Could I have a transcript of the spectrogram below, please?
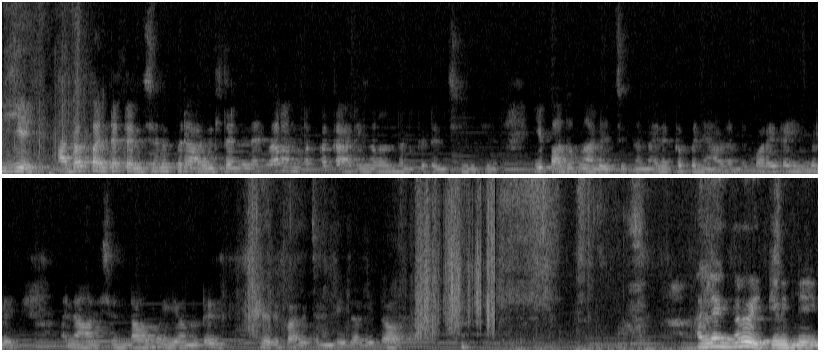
ഇയ്യേ അതപ്പം എന്റെ ടെൻഷൻ ഇപ്പോൾ രാവിലെ തന്നെ വേറെ എന്തൊക്കെ കാര്യങ്ങളുണ്ട് എനിക്ക് ടെൻഷൻ ഇരിക്കുന്നത്? ഈ ഇപ്പം അതൊന്നും ആലോചിച്ചിട്ടുണ്ട്. അതിനൊക്കെ ഇപ്പം ഞാൻ അവിടെ ഉണ്ട് കുറേ കഴിയുമ്പോഴേ അതിന് ആവശ്യം ഉണ്ടാവും. ഈ അങ്ങോട്ട് കയറി പാചകം ചെയ്താൽ കേട്ടോ അല്ല നിങ്ങൾ കഴിക്കണില്ലേ?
